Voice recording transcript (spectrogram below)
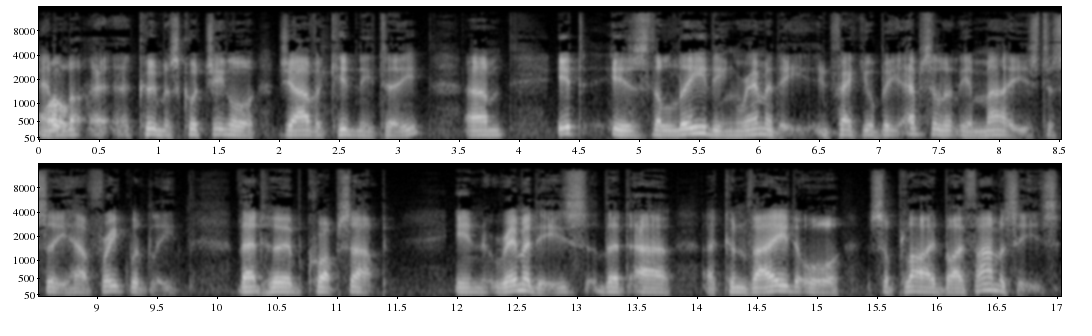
and well, uh, kumis kucing or Java kidney tea. Um, it is the leading remedy. In fact, you'll be absolutely amazed to see how frequently that herb crops up in remedies that are, are conveyed or supplied by pharmacies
